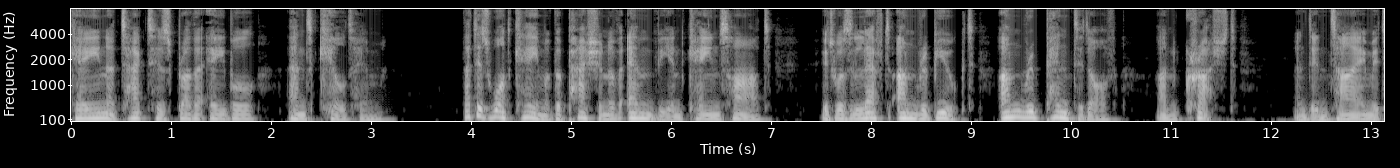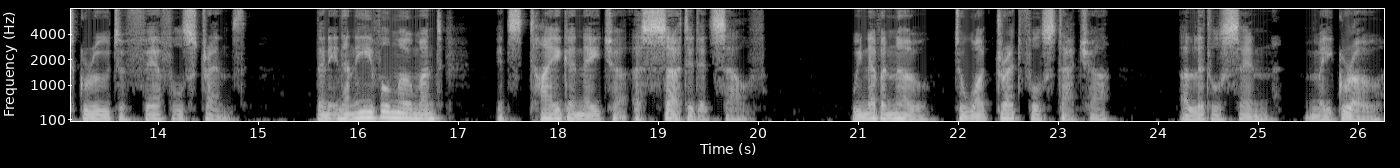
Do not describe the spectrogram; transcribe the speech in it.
Cain attacked his brother Abel and killed him. That is what came of the passion of envy in Cain's heart. It was left unrebuked unrepented of, uncrushed, and in time it grew to fearful strength. Then in an evil moment, its tiger nature asserted itself. We never know to what dreadful stature a little sin may grow.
